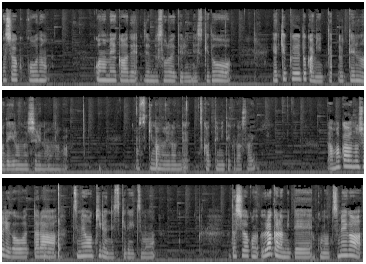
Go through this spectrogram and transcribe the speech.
私はここのこのメーカーで全部揃えてるんですけど薬局とかに行ったら売ってるのでいろんな種類のものが。お好きなの選んで使ってみてください。甘皮の処理が終わったら爪を切るんですけどいつも。私はこの裏から見てこの爪が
